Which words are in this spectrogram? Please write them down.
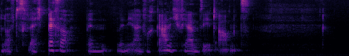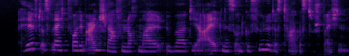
Läuft es vielleicht besser, wenn, wenn ihr einfach gar nicht fernseht abends? Hilft es vielleicht vor dem Einschlafen nochmal über die Ereignisse und Gefühle des Tages zu sprechen?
